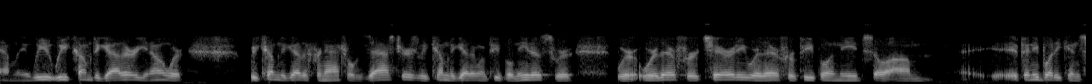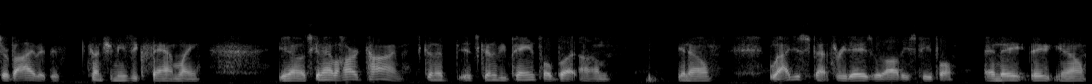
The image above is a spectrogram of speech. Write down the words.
family. We we come together. You know, we're we come together for natural disasters. We come together when people need us. We're we're we're there for charity. We're there for people in need. So, um, if anybody can survive it, this country music family, you know, it's going to have a hard time. It's gonna it's going to be painful. But um, you know, I just spent three days with all these people, and they they you know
